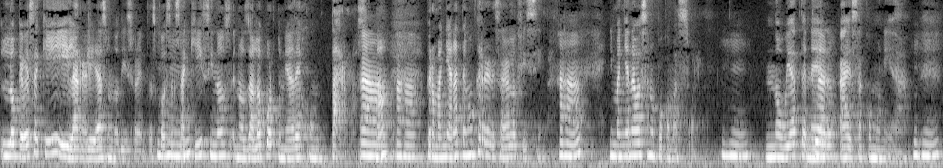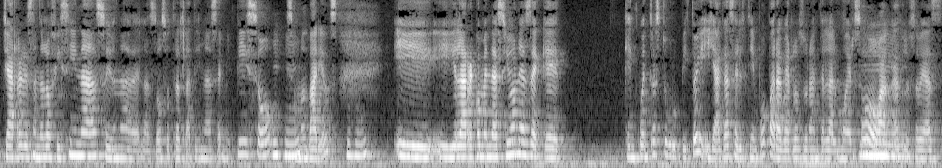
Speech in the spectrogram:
lo que ves aquí y la realidad son dos diferentes cosas. Aquí sí nos, nos da la oportunidad de juntarnos, ah, ¿no? Pero mañana tengo que regresar a la oficina. Ajá. Y mañana va a ser un poco más solo no voy a tener a esa comunidad. Ya regresando a la oficina, soy una de las dos o tres latinas en mi piso, somos varios, y, la recomendación es de que, que encuentres tu grupito y, hagas el tiempo para verlos durante el almuerzo o hagas, los veas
